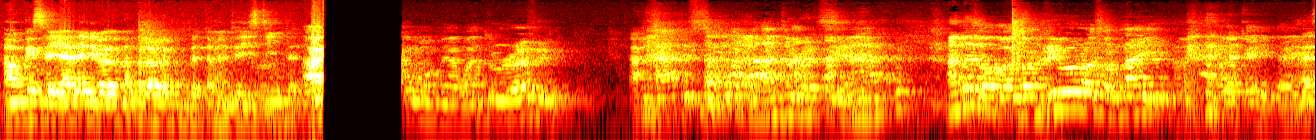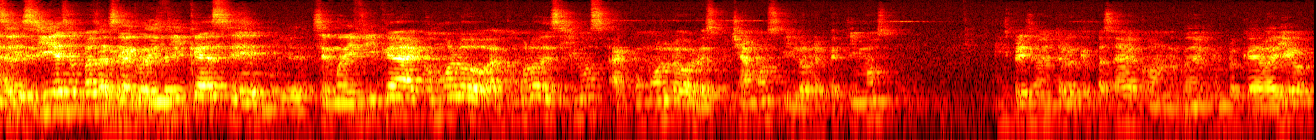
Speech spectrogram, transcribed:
aunque se haya derivado de una palabra completamente distinta. Ah, Como me aguanto un referee. Ajá, Anda- O son River o son Nike, ¿no? Ok, ahí Así, está. sí, eso pasa, se codifica, se, se modifica a cómo lo, a cómo lo decimos, a cómo lo, lo escuchamos y lo repetimos. Es precisamente lo que pasaba con, con el ejemplo que daba Diego.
